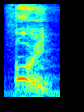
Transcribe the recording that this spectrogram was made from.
Fui!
